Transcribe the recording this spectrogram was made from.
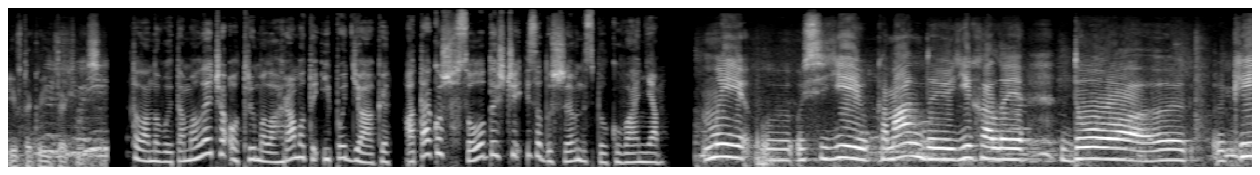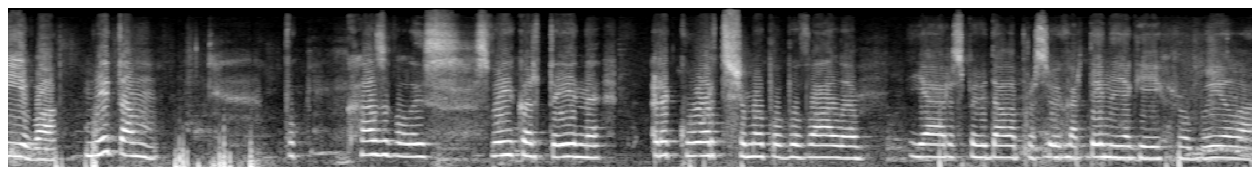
і в такій техніці. Талановита малеча отримала грамоти і подяки, а також солодощі і задушевне спілкування. Ми е, усією командою їхали до е, Києва. Ми там показували свої картини, рекорд, що ми побували. Я розповідала про свої картини, як я їх робила.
